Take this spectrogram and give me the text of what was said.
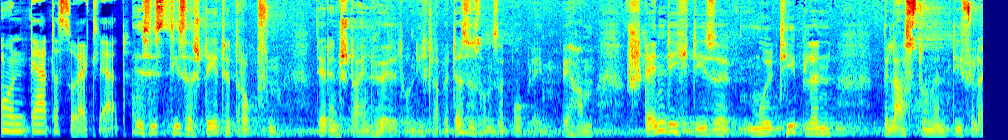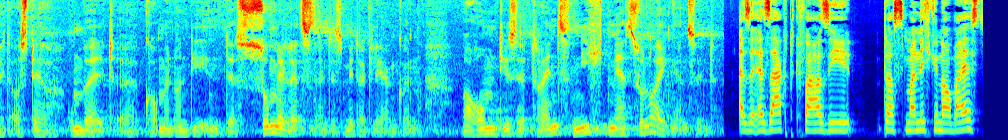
und der hat das so erklärt. Es ist dieser stete Tropfen, der den Stein höhlt und ich glaube, das ist unser Problem. Wir haben ständig diese multiplen Belastungen, die vielleicht aus der Umwelt äh, kommen und die in der Summe letzten Endes mit erklären können, warum diese Trends nicht mehr zu leugnen sind. Also er sagt quasi, dass man nicht genau weiß,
